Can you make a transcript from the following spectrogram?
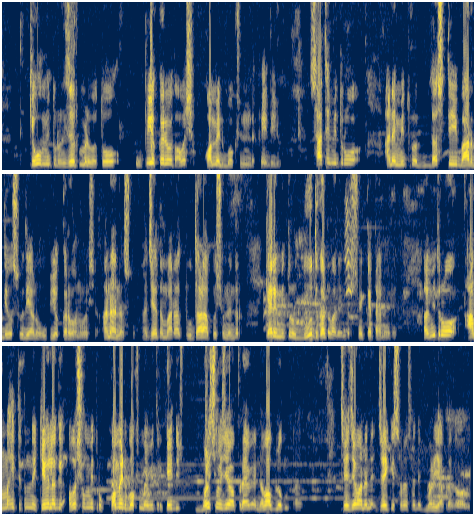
કેવો મિત્રો રિઝલ્ટ મળ્યો તો ઉપયોગ કર્યો તો અવશ્ય કોમેન્ટ બોક્સની અંદર કહી દેજો. સાથે મિત્રો, અને મિત્રો દસથી બાર દિવસ સુધી આનો ઉપયોગ કરવાનો હોય છે અનાનસનો. જે તમારા દૂધાળા પશુની અંદર ક્યારે મિત્રો દૂધ ઘટવાની અંદર શક્યતા નહીં રહે. હવે મિત્રો, આ માહિતી તમને કેવી લાગે? અવશ્ય મિત્રો કોમેન્ટ બોક્સમાં મિત્રો કહી દેજો. મળશું જે આપણે હવે નવા બ્લોગ જે જવાન અને જય કિશન સાથે મળીએ આપણે.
